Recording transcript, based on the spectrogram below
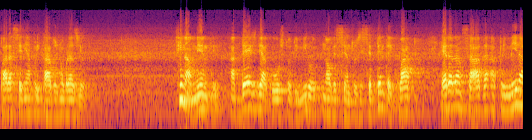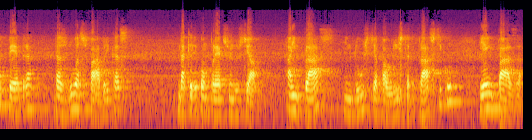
para serem aplicados no Brasil. Finalmente, a 10 de agosto de 1974, era lançada a primeira pedra das duas fábricas daquele complexo industrial. A Implas, Indústria Paulista de Plástico, e a Impasa,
